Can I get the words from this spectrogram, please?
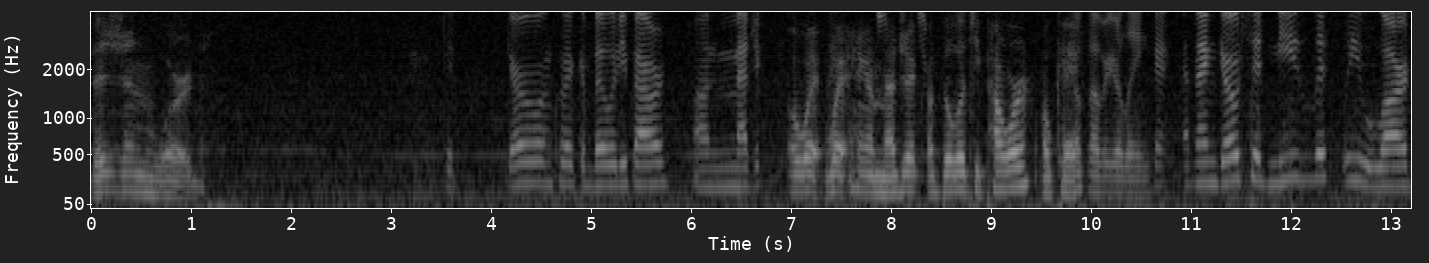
Vision ward. Go and click ability power on magic. Oh wait, wait, hang on. Magic ability power. Okay. I'll cover your lane. Okay, and then go to needlessly large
